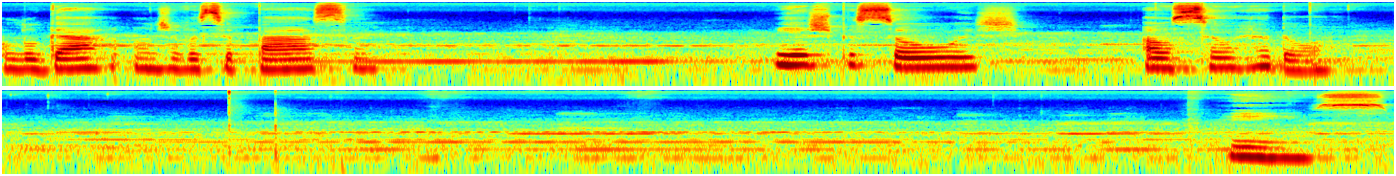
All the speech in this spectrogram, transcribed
o lugar onde você passa e as pessoas ao seu redor. Isso.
